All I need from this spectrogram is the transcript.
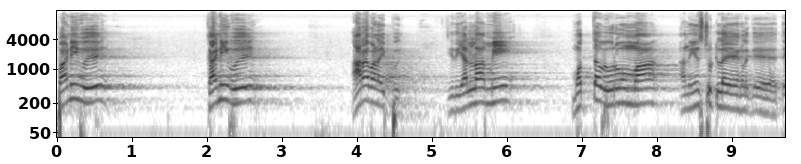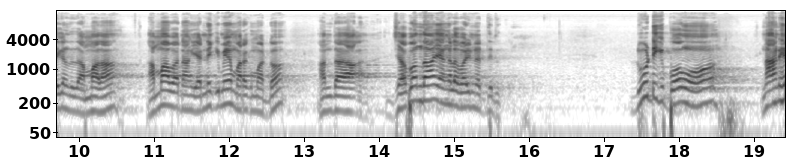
பணிவு கனிவு அரவணைப்பு இது எல்லாமே மொத்த உருவமாக அந்த இன்ஸ்டியூட்டில் எங்களுக்கு திகழ்ந்தது அம்மா தான் அம்மாவை நாங்கள் என்றைக்குமே மறக்க மாட்டோம். அந்த ஜபந்தான் எங்களை வழிநடத்திடுது டியூட்டிக்கு போவோம். நானே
